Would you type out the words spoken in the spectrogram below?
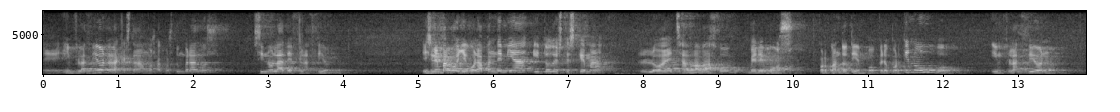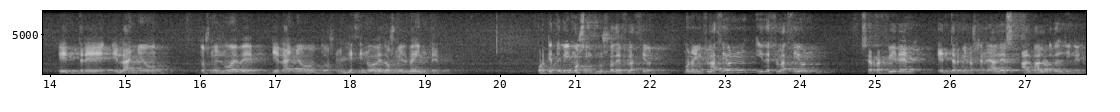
eh, inflación a la que estábamos acostumbrados, sino la deflación. Y sin embargo llegó la pandemia y todo este esquema lo ha echado abajo, veremos por cuánto tiempo. Pero ¿por qué no hubo inflación entre el año 2009 y el año 2019-2020? ¿Por qué tuvimos incluso deflación? Bueno, inflación y deflación se refieren en términos generales al valor del dinero.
